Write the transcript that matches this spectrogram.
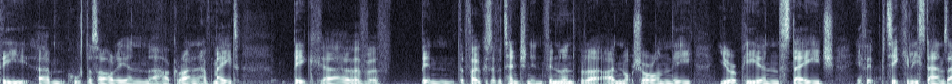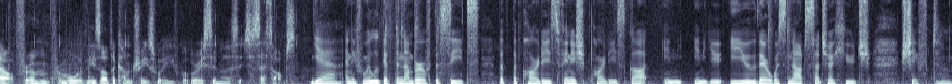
the um, Huhtasaari and uh, Hakkarainen have made big, uh, have, have, been the focus of attention in Finland, but I, I'm not sure on the European stage if it particularly stands out from from all of these other countries where you've got very similar setups. Yeah, and if we look at the number of the seats that the parties, Finnish parties, got in in EU, there was not such a huge shift. Mm.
